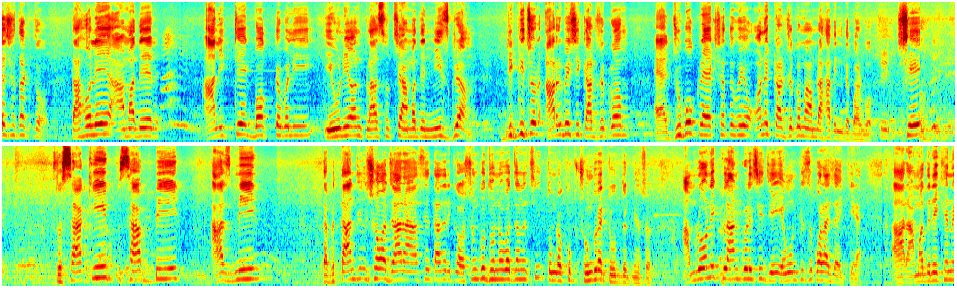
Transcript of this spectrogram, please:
দেশে থাকতো, তাহলে আমাদের আলিটেক বক্তবলি ইউনিয়ন প্লাস হচ্ছে আমাদের নিজ গ্রাম। ডিগ্রিচর আরও বেশি কার্যক্রম যুবকরা একসাথে হয়ে অনেক কার্যক্রমে আমরা হাতে নিতে পারব। সে তো সাকিব, সাব্বির, আজমির তারপরে তানজিল সহ যারা আছে, তাদেরকে অসংখ্য ধন্যবাদ জানাচ্ছি। তোমরা খুব সুন্দর একটা উদ্যোগ নিয়েছো। আমরা অনেক প্ল্যান করেছি যে এমন কিছু করা যায় কিনা। আর আমাদের এখানে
